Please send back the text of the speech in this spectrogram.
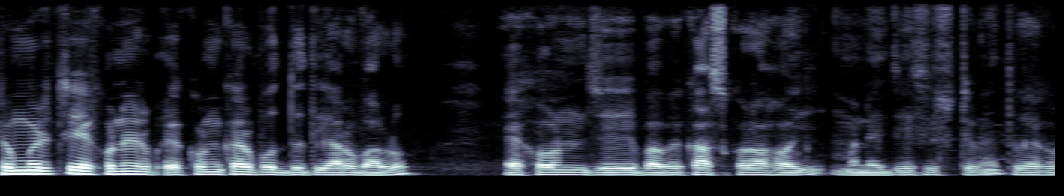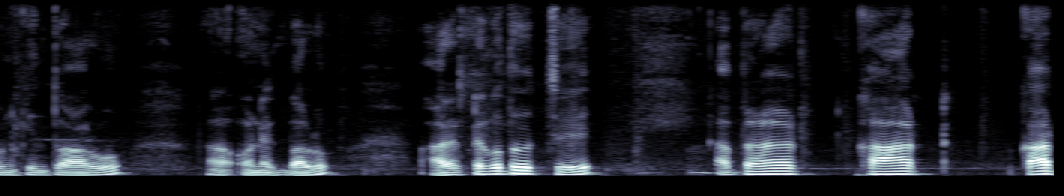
সময়ের চেয়ে এখনের, এখনকার পদ্ধতি আরও ভালো। এখন যেভাবে কাজ করা হয় মানে যে সিস্টেমে তো এখন কিন্তু আরও অনেক ভালো। আরেকটা কথা হচ্ছে আপনারা কাঠ কাঠ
